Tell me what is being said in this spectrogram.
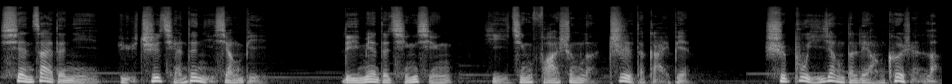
现在的你与之前的你相比。里面的情形已经发生了质的改变，是不一样的两个人了。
